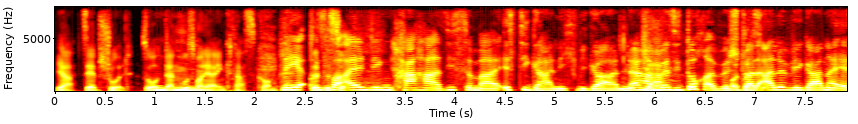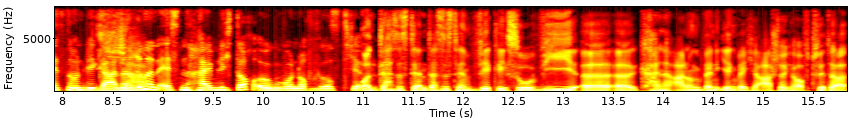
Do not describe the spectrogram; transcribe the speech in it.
ja, selbst schuld. So, dann muss man ja in den Knast kommen. Naja, Das und vor so- allen Dingen, haha, siehst du mal, ist die gar nicht vegan, ne? Haben wir sie doch erwischt, Und das- weil alle Veganer essen und Veganerinnen essen heimlich doch irgendwo noch Würstchen. Und das ist dann, das ist dann wirklich so wie, äh, äh, keine Ahnung, wenn irgendwelche Arschlöcher auf Twitter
